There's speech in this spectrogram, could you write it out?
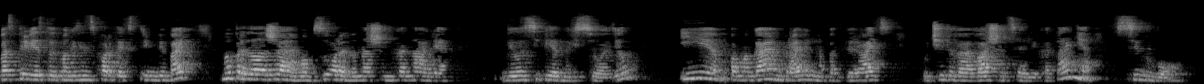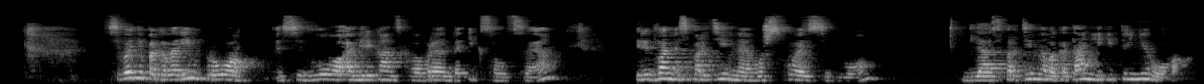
Вас приветствует магазин спорта Extreme B-Bike. Мы продолжаем обзоры на нашем канале велосипедных седел и помогаем правильно подбирать, учитывая ваши цели катания, седло. Сегодня поговорим про седло американского бренда XLC. Перед вами спортивное мужское седло для спортивного катания и тренировок.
